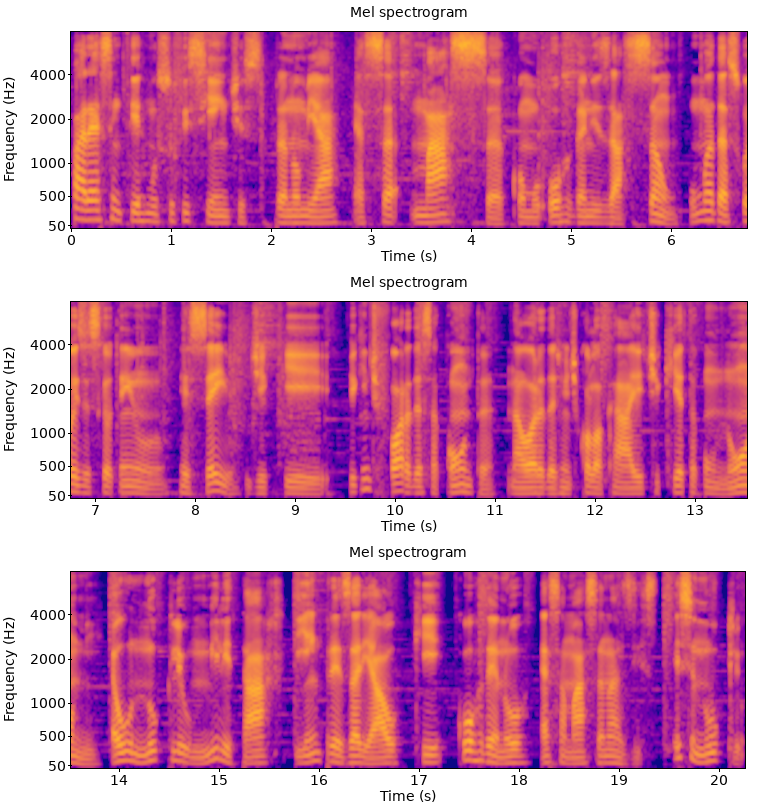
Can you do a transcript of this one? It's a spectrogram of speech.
parecem termos suficientes para nomear essa massa como organização. Uma das coisas que eu tenho receio de que fiquem de fora dessa conta na hora da gente colocar a etiqueta com nome é o núcleo militar e empresarial que coordenou essa massa nazista. Esse núcleo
